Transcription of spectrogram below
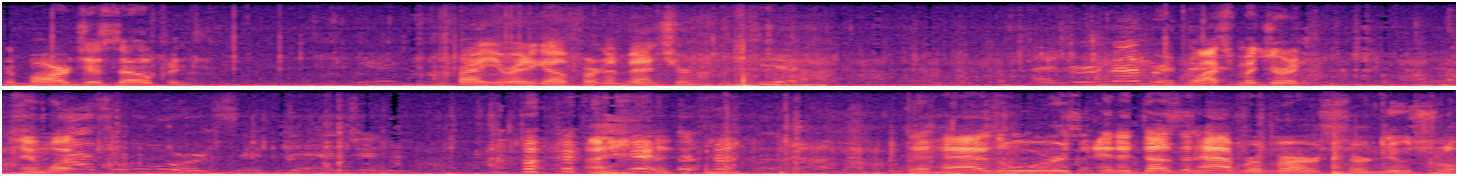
The bar just opened. All right, you ready to go for an adventure? Yeah. And remember that Watch my drink. And what? has oars if the engine I- It has oars and it doesn't have reverse or neutral.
